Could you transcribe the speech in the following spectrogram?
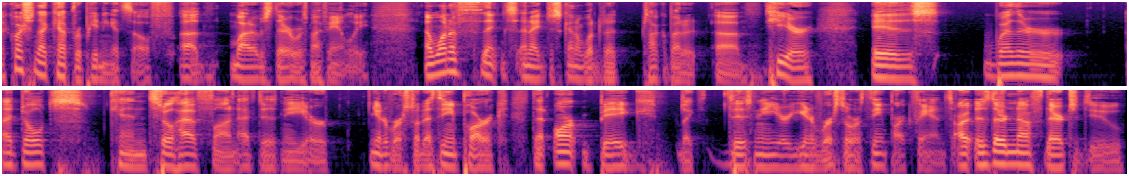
a question that kept repeating itself uh, while I was there with my family, and one of the things, and I just kind of wanted to talk about it uh, here, is whether adults can still have fun at Disney or Universal at a theme park that aren't big like Disney or Universal or theme park fans? Are is there enough there to do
